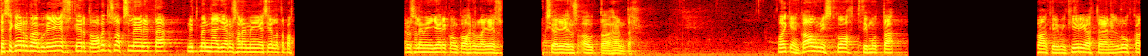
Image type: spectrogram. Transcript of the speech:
Tässä kerrotaan, kuinka Jeesus kertoo opetuslapsilleen, että nyt mennään Jerusalemiin ja siellä tapahtuu Jerusalemin Jerikon kohdalla Jeesus ja Jeesus auttaa häntä. Oikein kaunis kohti, mutta evankeliumin kirjoittajan eli Luukkaan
